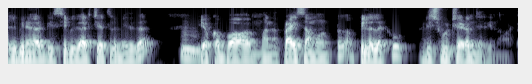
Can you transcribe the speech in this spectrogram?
ఎల్బీ నగర్ డీసీబీ గారి చేతుల మీదుగా ఈ యొక్క మన ప్రైజ్ అమౌంట్ పిల్లలకు డిస్ట్రిబ్యూట్ చేయడం జరిగింది అనమాట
